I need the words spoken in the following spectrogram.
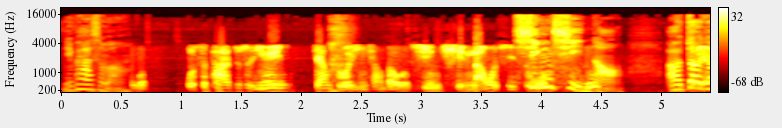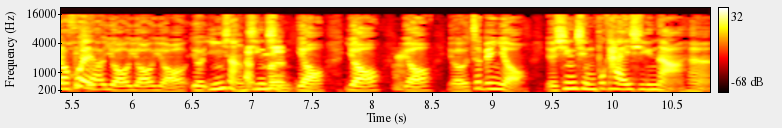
你怕什么？我我是怕，就是因为这样子会影响到我心情，然后我其实我心情哦。啊，对对，会有，有有有有影响心情有有嗯有有，这边有有心情不开心呐，哼，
